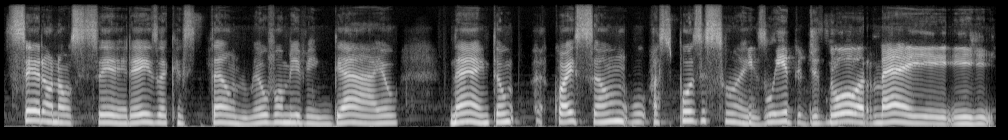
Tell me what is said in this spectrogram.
Ser ou não ser, eis a questão, eu vou me vingar, eu, né? Então, quais são as posições? Ruído de dor, né? E, e,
